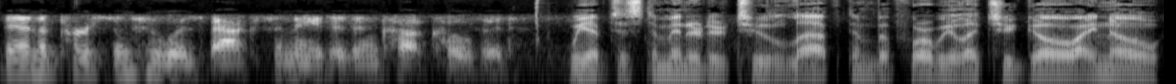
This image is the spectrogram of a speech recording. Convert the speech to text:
than a person who was vaccinated and caught COVID. We have just a minute or two left, and before we let you go, I know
